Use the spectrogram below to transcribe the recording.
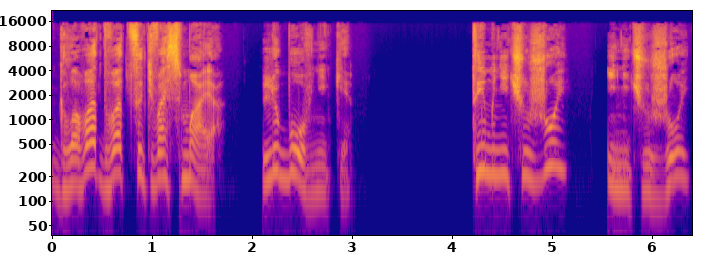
Глава двадцать восьмая. Любовники. Ты мне чужой и не чужой,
